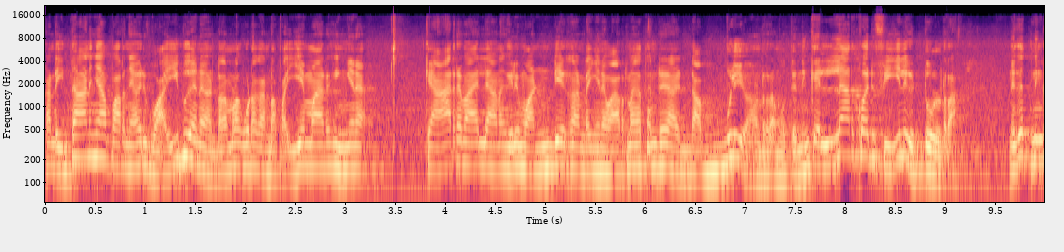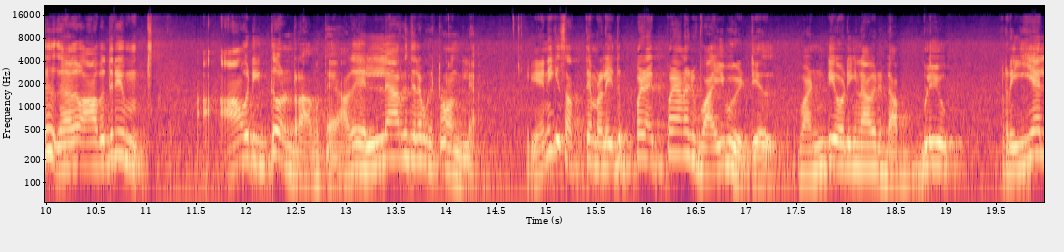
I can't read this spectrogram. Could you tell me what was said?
കണ്ട ഇതാണ് ഞാൻ പറഞ്ഞ ഒരു വൈബ് തന്നെ കണ്ട? നമ്മളെ കൂടെ കണ്ട? പയ്യന്മാരൊക്കെ ഇങ്ങനെ ക്യാരമാലിലാണെങ്കിലും വണ്ടിയൊക്കെ കണ്ട ഇങ്ങനെ വർണകത്തിന്റെ ഡബ്ല്യു കാണുക മുത്തേ. നിങ്ങൾക്ക് എല്ലാവർക്കും ഒരു ഫീൽ കിട്ടുള്ളൂ നിങ്ങൾക്ക് നിങ്ങൾക്ക് അവർ ആ ഒരു ഇത് ഡ്രാമത്തെ അത് എല്ലാവർക്കും ചിലപ്പോൾ കിട്ടണമെന്നില്ല. എനിക്ക് സത്യം പറയാം ഇതിപ്പോഴും ഇപ്പോഴാണ് ഒരു വൈബ് കിട്ടിയത്. വണ്ടി ഓടിക്കുന്ന ആ ഒരു ഡബ്ല്യു റിയൽ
